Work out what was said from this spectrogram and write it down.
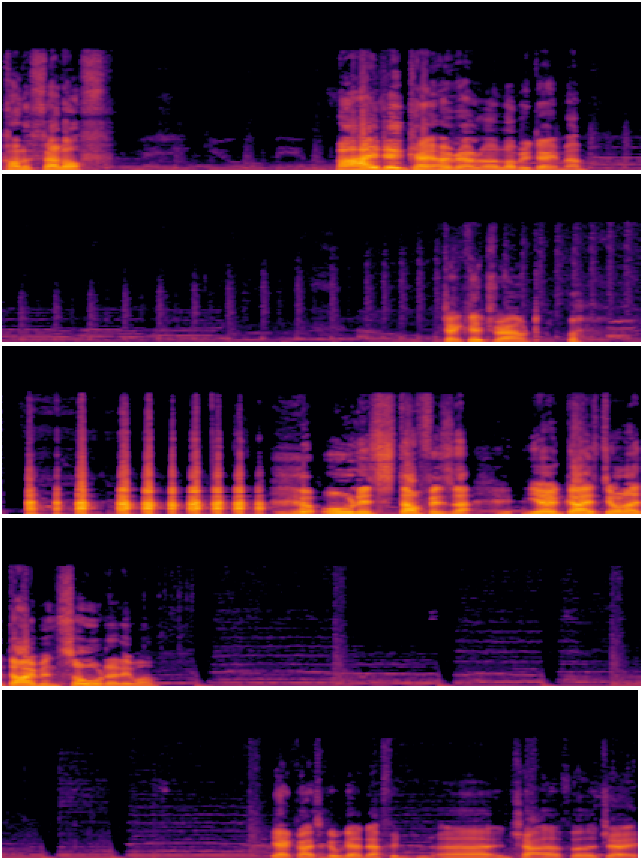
kind of fell off. But how you doing, Kate? Hope you're having a lovely day, man. Jacob drowned. All this stuff is that. Uh, yo, guys, do you want a diamond sword, anyone? Yeah, guys, we get an F in, uh, in chat for Jay?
